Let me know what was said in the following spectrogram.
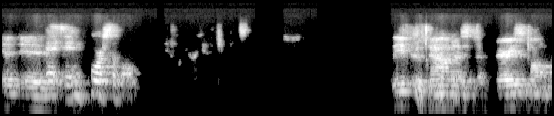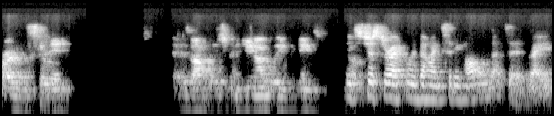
It is, e- enforceable? believe is now just a very small part of the city that is operation, I do you not believe the games. It's just directly behind City Hall and that's it, right?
